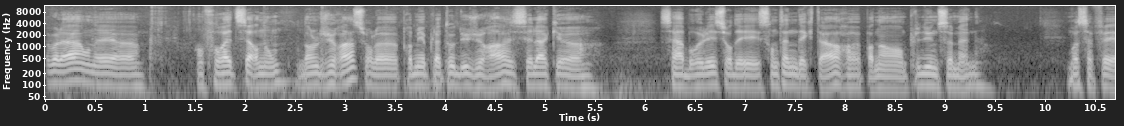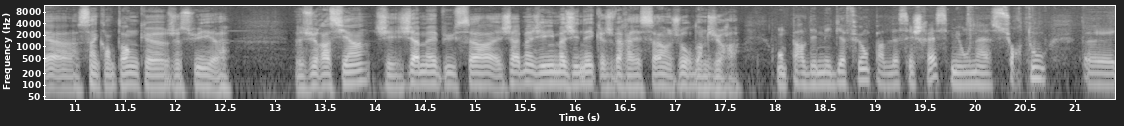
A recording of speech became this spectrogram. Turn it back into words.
Voilà, on est euh, en forêt de Cernon, dans le Jura, sur le premier plateau du Jura. Et c'est là que ça a brûlé sur des centaines d'hectares euh, pendant plus d'une semaine. Moi, ça fait 50 ans que je suis jurassien. J'ai jamais vu ça, jamais j'ai imaginé que je verrais ça un jour dans le Jura. On parle des méga-feux, on parle de la sécheresse, mais on a surtout euh,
